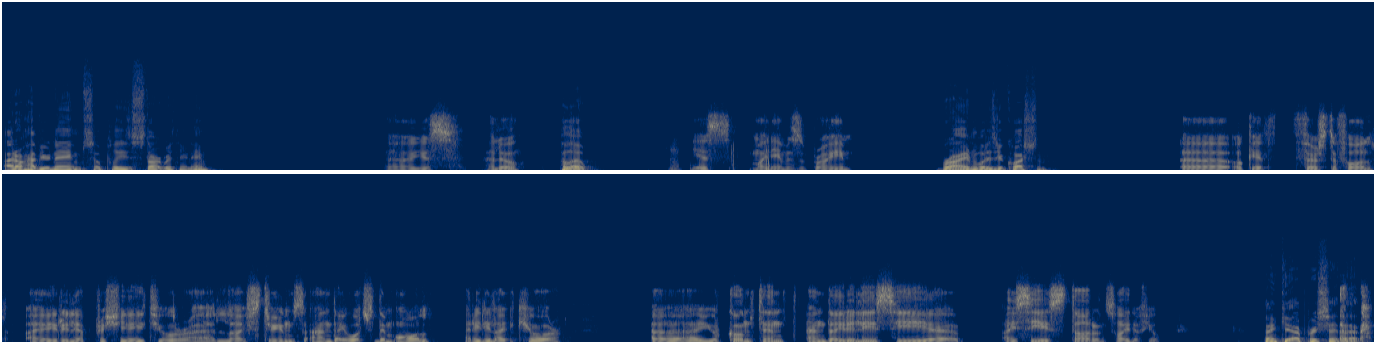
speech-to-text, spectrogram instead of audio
I don't have your name, so please start with your name. Uh, yes. Hello. Hello, Yes, my name is Ibrahim. Brian. What is your question? Uh, okay, first of all, I really appreciate your uh, live streams and I watch them all. I really like your uh, your content and I really see uh, I see a star inside of you. Thank you. I appreciate that.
